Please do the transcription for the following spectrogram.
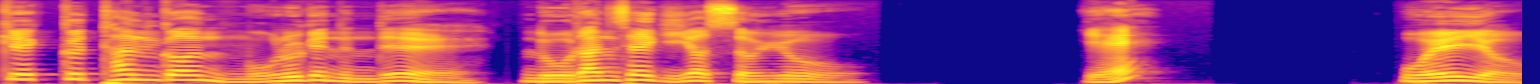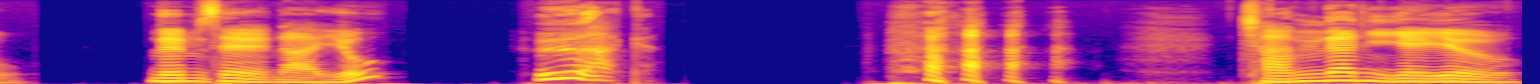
깨끗한 건 모르겠는데 노란색이었어요. 예? 왜요? 냄새 나요? 으악! 하하하, 장난이에요.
